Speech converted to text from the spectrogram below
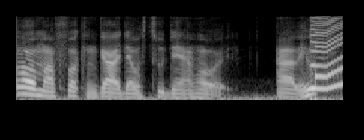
Oh my fucking god, that was too damn hard. Who?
